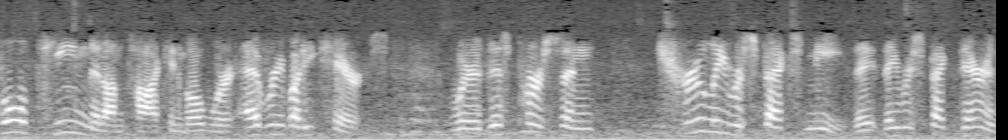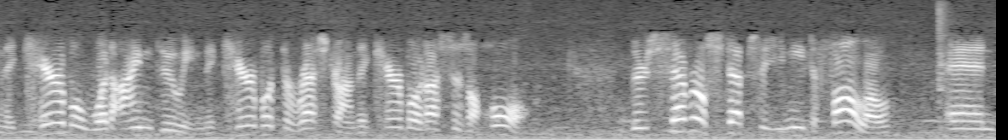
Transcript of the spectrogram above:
full team that I'm talking about where everybody cares, where this person truly respects me. They, they respect Darren. They care about what I'm doing. They care about the restaurant. They care about us as a whole. There's several steps that you need to follow. And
